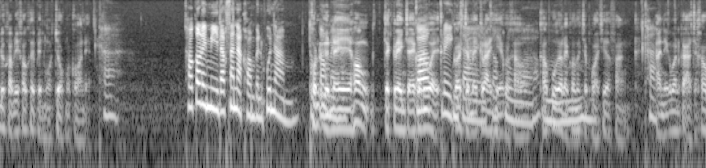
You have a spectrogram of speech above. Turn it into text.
ด้วยความที่เขาเคยเป็นหัวโจกมาก่อนเนี่ยค่ะเขาก็เลยมีลักษณะความเป็นผู้นำถูคนกต้งอื่นไหมในคะห้องจะเกรงใจเขาด้วย ก็เกรงใจก็จะไม่กล้าเฮียกับเขาก็กลัวเขาพูดอะไรอืมก็จะพอเชื่อฟังค่ะอันนี้ก็มันก็อาจจะเข้า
